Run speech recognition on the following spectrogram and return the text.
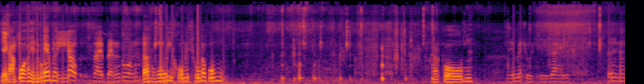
แยงสามตัวเขาเห็นแป๊บๆเลยตีเจ้าใส่แป้งตวงแล้วโอ้ยโคมนี่ชูครับผมครับผมนี่ไม่ชูชีได้เลยเออนั่ง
